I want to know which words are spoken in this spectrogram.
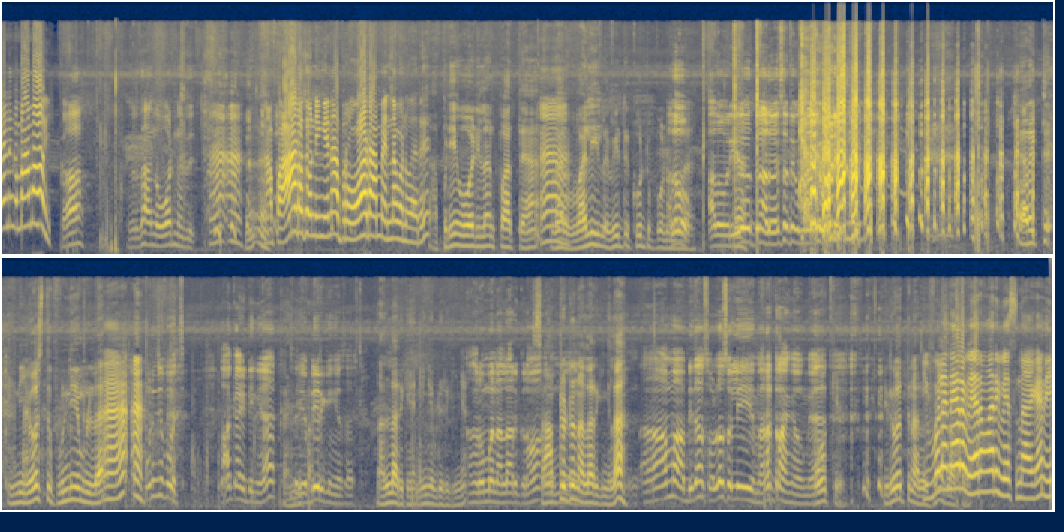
ஏனுங்க மாமோய்! அக்கா இவர் தான் அங்கே ஓடினது. நான் பாட சொன்னீங்கன்னா அப்புறம் ஓடாம என்ன பண்ணுவாரு? அப்படியே ஓடிலான்னு பார்த்தேன். வேற வழி இல்லை. வீட்டுக்கு கூட்டு போகணும். அது ஒரு இருபத்தி நாலு வருஷத்துக்கு முன்னாடி ஓடி கரெக்ட் இனி யோசித்து புண்ணியம் இல்லை. முடிஞ்சு போச்சு. லாக் ஆயிட்டீங்க. எப்படி இருக்கீங்க சார்? நல்லா இருக்கேன் நீங்கள் எப்படி இருக்கீங்க? ரொம்ப நல்லா இருக்கிறோம் சாப்பிட்டுட்டும் நல்லா இருக்கீங்களா ஆமா அப்படிதான் சொல்ல சொல்லி மிரட்டுறாங்க அவங்க. ஓகே. இருபத்தி நாலு இவ்வளவு நேரம் வேற மாதிரி பேசுனாங்க. நீ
